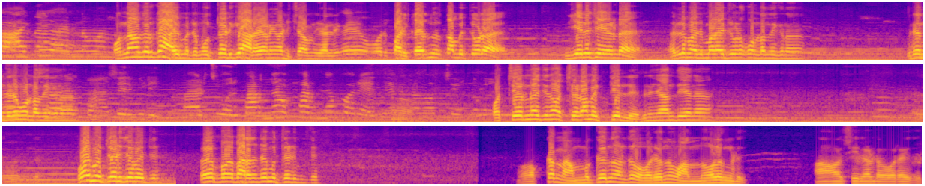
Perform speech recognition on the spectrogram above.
കാറ്റ് തീർക്ക് ഒരു കാര്യം പറ്റും. മുറ്റടിക്ക് അറിയാണെങ്കിൽ അടിച്ചാൽ മതി. അല്ലെങ്കിൽ ഒരു പണിക്കാരൻ നിർത്താൻ പറ്റൂടെ നീ അല്ലേ ചെയ്യണ്ടേ? നല്ല മരുമളായിട്ട് ഇവിടെ കൊണ്ടുവന്നിക്കണ് പിന്നെ എന്തിനാ കൊണ്ടുവന്നിക്കണ്? ഒച്ചയിടുന്ന വെച്ചാൽ ഒച്ചയിടാൻ വ്യക്തിയല്ലേ പിന്നെ ഞാൻ എന്ത് ചെയ്യാനാ? പോയി മുറ്റടിച്ച പോയിട്ട്. പോയി പോയി പറഞ്ഞിട്ട് മുറ്റടിപ്പിച്ചേ ഒക്കെ നമുക്ക് എന്ന് പറഞ്ഞിട്ട് ഓരോന്ന് വന്നോളും ഇങ്ങോട്ട് ആവശ്യമില്ലാണ്ട് ഓരോ ഇത്.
